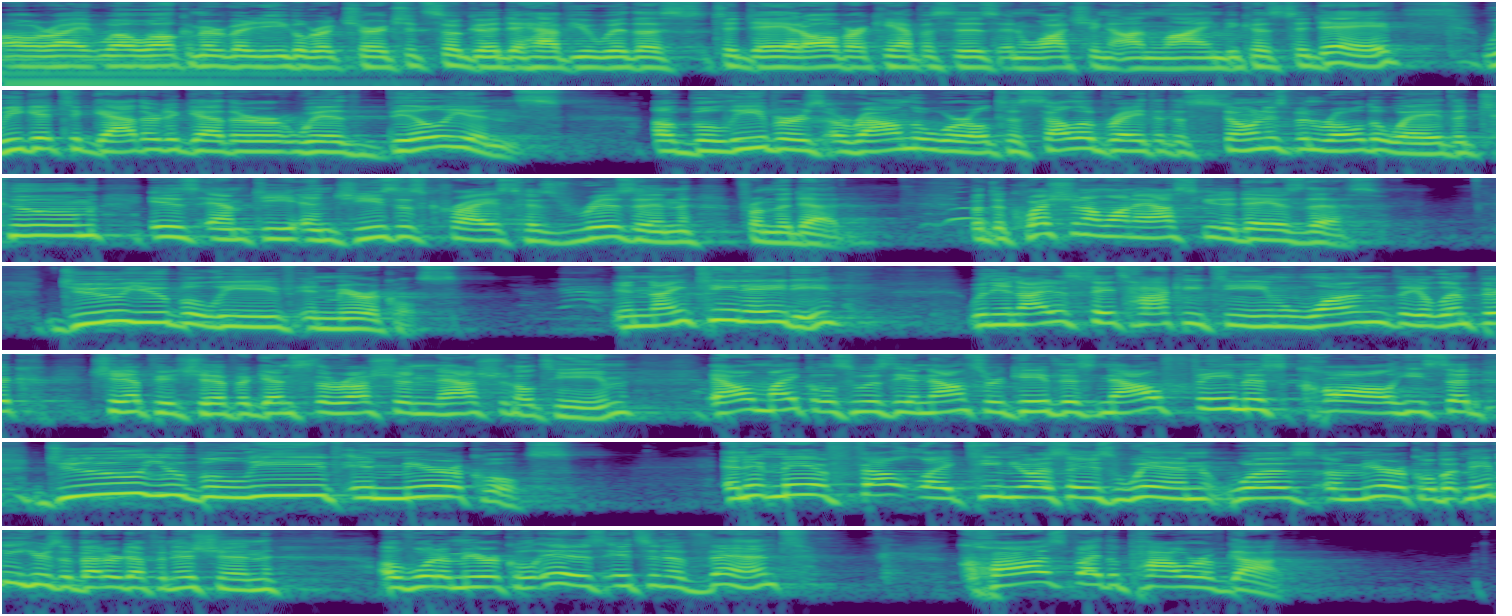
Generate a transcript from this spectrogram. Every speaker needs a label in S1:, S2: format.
S1: All right, well, welcome everybody to Eaglebrook Church. It's so good to have you with us today at all of our campuses and watching online because today we get to gather together with billions of believers around the world to celebrate that the stone has been rolled away, the tomb is empty, and Jesus Christ has risen from the dead. But the question I want to ask you today is this Do you believe in miracles? In 1980, when the United States hockey team won the Olympic championship against the Russian national team, Al Michaels, who was the announcer, gave this now famous call. He said, Do you believe in miracles? And it may have felt like Team USA's win was a miracle, but maybe here's a better definition of what a miracle is it's an event caused by the power of God.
